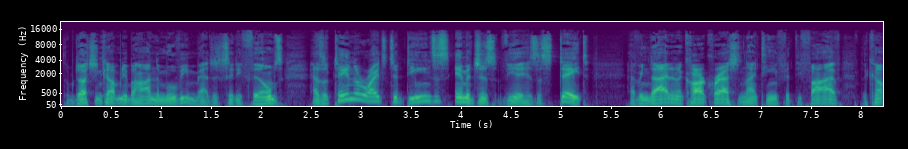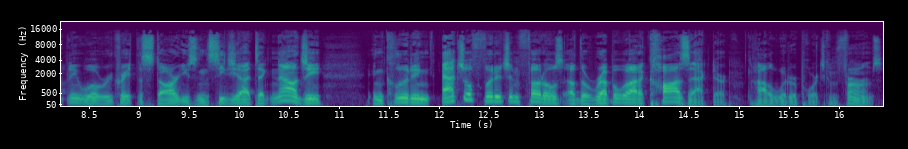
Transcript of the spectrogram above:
The production company behind the movie, Magic City Films, has obtained the rights to Dean's images via his estate. Having died in a car crash in 1955, the company will recreate the star using CGI technology, including actual footage and photos of the Rebel Without a Cause actor, Hollywood Reports confirms.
